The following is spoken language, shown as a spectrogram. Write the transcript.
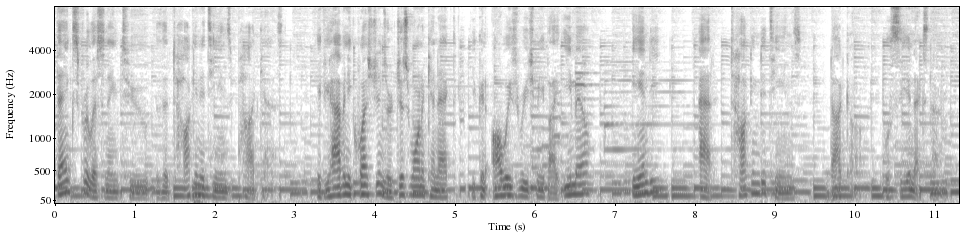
Thanks for listening to the Talking to Teens podcast. If you have any questions or just want to connect, you can always reach me by email, andy at talkingtoteens.com. We'll see you next time.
